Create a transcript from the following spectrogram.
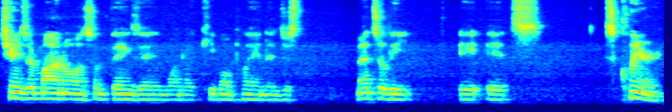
change their mind on some things and want to keep on playing. And just mentally, it, it's it's clearing.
